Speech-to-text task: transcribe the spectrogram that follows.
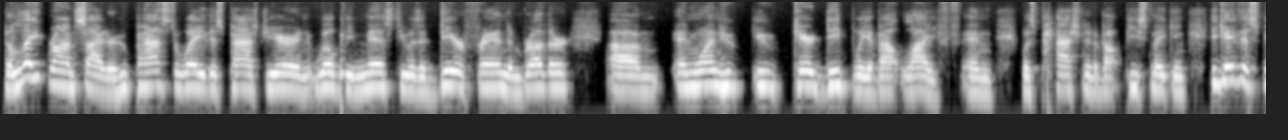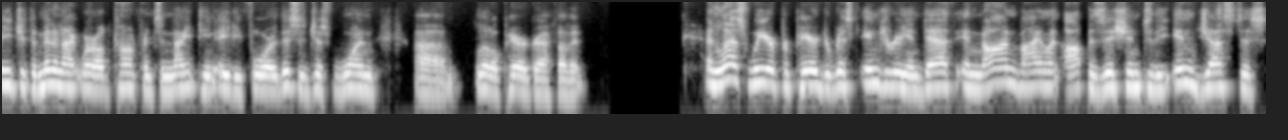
the late Ron Sider, who passed away this past year and will be missed. He was a dear friend and brother, um, and one who, who cared deeply about life and was passionate about peacemaking. He gave this speech at the Mennonite World Conference in 1984. This is just one uh, little paragraph of it. Unless we are prepared to risk injury and death in nonviolent opposition to the injustice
